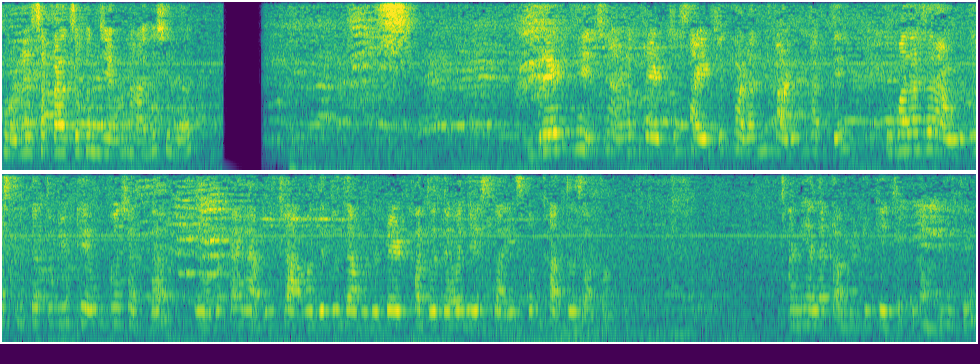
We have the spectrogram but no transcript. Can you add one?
थोडं सकाळचं पण जेवण आहे शिल्लक. ब्रेड घ्यायचे आणि ब्रेडच्या साईडचे कडा मी काढून टाकते. तुम्हाला जर आवडत असतील तर तुम्ही ठेवून पण शकता. एवढं काय नाही आपण चहामध्ये दुधामध्ये ब्रेड खातो तेव्हा हे स्लाइस पण खातोच आपण. आणि याला टोमॅटो केचप लावून घेते.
